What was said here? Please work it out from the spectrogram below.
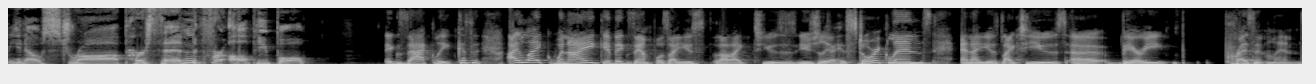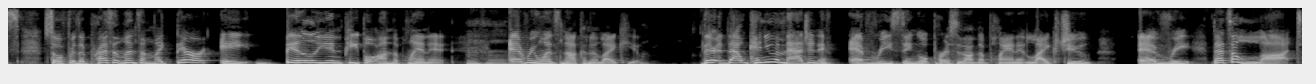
you know, straw person for all people. Exactly. Because I like when I give examples, I use, I like to use usually a historic lens and I use like to use a very present lens. So for the present lens, I'm like, there are 8 billion people on the planet. Mm-hmm. Everyone's not going to like you. There, that, can you imagine if every single person on the planet liked you? Every, that's a lot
